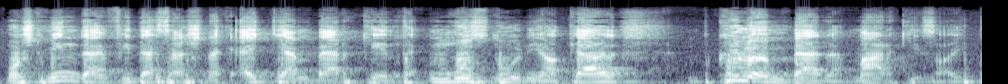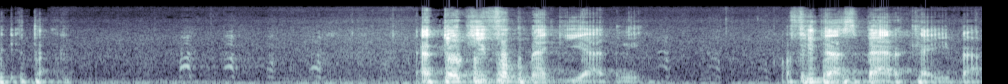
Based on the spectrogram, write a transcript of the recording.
most minden Fideszesnek egy emberként mozdulnia kell, különben Márkizai Péter. Ettől ki fog megijedni? A Fidesz berkeiben.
